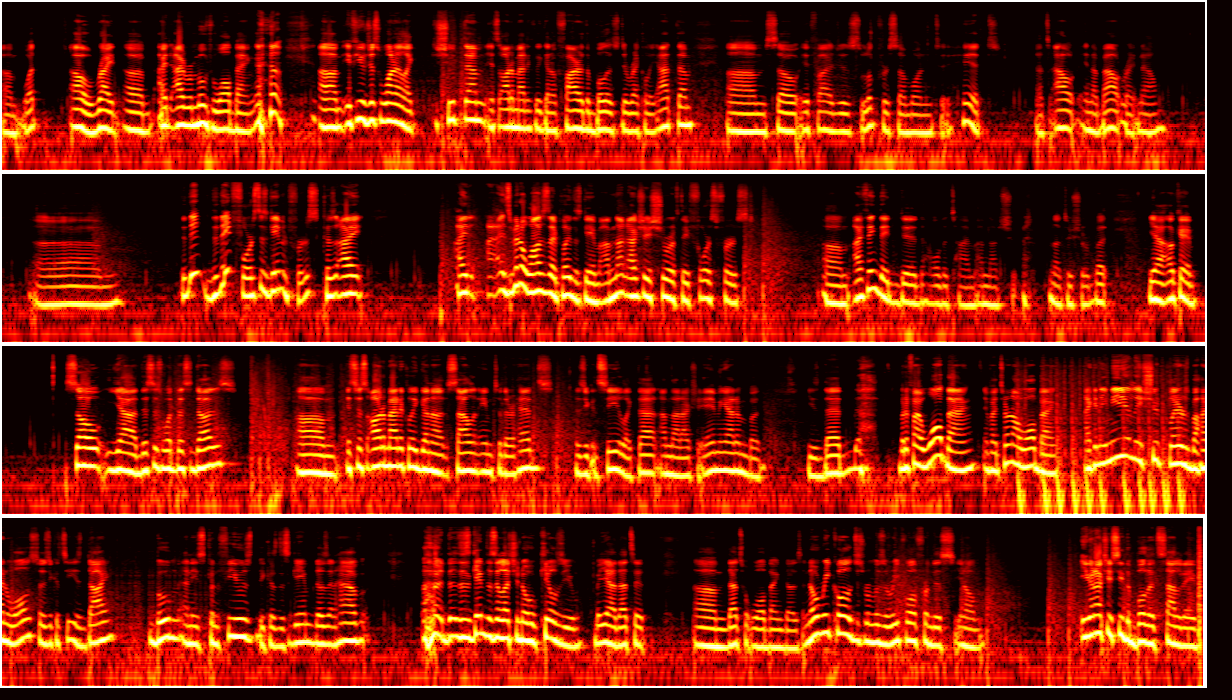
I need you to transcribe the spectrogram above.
Um, what? Oh, right. Uh, I, I removed wall bang. um, if you just want to like shoot them, it's automatically going to fire the bullets directly at them. Um, so if I just look for someone to hit that's out and about right now. Um, did they did they force this game in first? Cause I, I, I, it's been a while since I played this game. I'm not actually sure if they forced first. Um, I think they did all the time. I'm not sure. I'm not too sure, but yeah. Okay. So yeah, this is what this does. Um, it's just automatically gonna silent aim to their heads, as you can see, like that. I'm not actually aiming at him, but he's dead. but if I wall bang, if I turn on wall bang, I can immediately shoot players behind walls. So as you can see, he's dying boom and he's confused because this game doesn't have uh, this game doesn't let you know who kills you. But yeah that's it. Um, that's what wallbang does. No recoil just removes the recoil from this you know. You can actually see the bullets salivate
